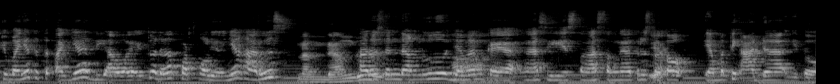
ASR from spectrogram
cumanya tetap aja di awalnya itu adalah portfolionya harus Nendang dulu. harus nendang dulu, jangan Ah. kayak ngasih setengah-setengah terus Iya. atau yang penting ada gitu.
